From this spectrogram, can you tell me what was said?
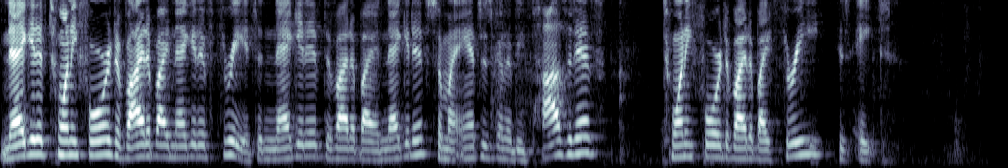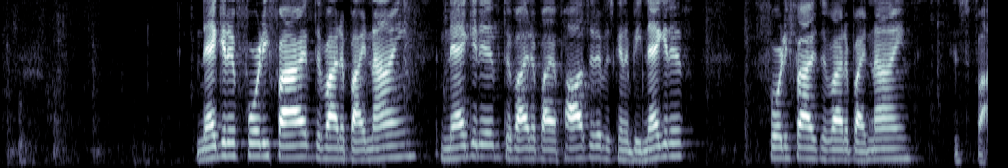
Negative 24 divided by negative 3. It's a negative divided by a negative, so my answer is going to be positive. 24 divided by 3 is 8. Negative 45 divided by 9. Negative divided by a positive is going to be negative. 45 divided by 9 is 5.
